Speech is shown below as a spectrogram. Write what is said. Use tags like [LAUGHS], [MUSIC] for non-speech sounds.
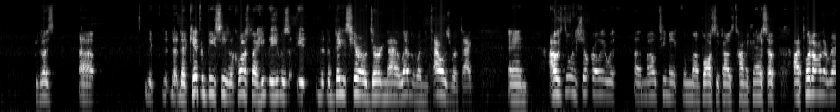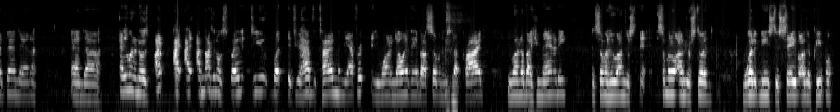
because uh, the, the the kid from BC, the lacrosse player, he he was he, the, the biggest hero during 9/11 when the towers were attacked, and I was doing a show earlier with uh, my old teammate from uh, Boston College, Tom McManus. So I put on a red bandana, and uh, anyone who knows, I, I, I, I'm not going to explain it to you, but if you have the time and the effort and you want to know anything about someone who's got pride, you want to know about humanity, and someone who under, someone who understood what it means to save other people,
